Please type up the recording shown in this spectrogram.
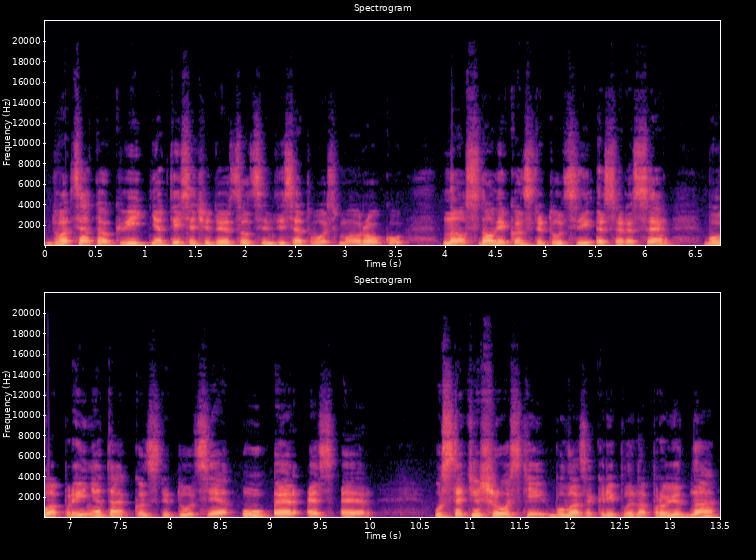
20 квітня 1978 року на основі Конституції СРСР була прийнята Конституція УРСР. У статті 6 була закріплена провідна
